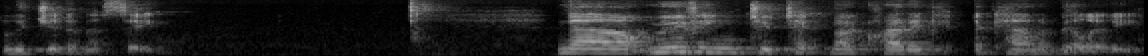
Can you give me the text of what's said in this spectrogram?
legitimacy. Now, moving to technocratic accountability.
